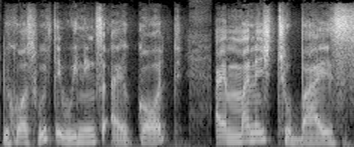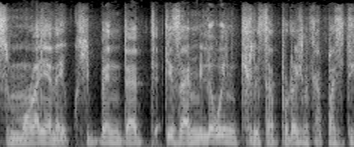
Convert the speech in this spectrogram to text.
because with the winnings I got, I managed to buy smaller equipment that is a million increase the production capacity.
